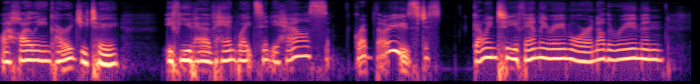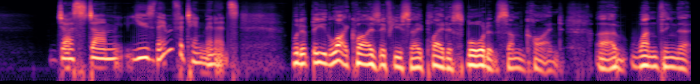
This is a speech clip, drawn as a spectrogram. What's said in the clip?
I highly encourage you to. If you have hand weights at your house, grab those. Just go into your family room or another room and just um, use them for 10 minutes. Would it be likewise if you say played a sport of some kind? Uh, one thing that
